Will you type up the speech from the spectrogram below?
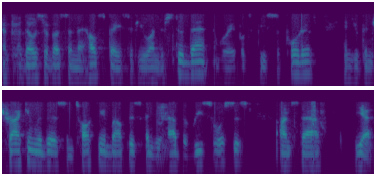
And for those of us in the health space, if you understood that and were able to be supportive, and you've been tracking with this and talking about this, and you have the resources on staff, yes,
